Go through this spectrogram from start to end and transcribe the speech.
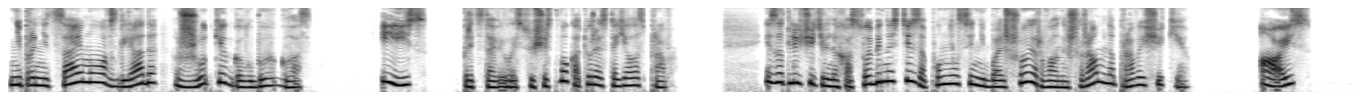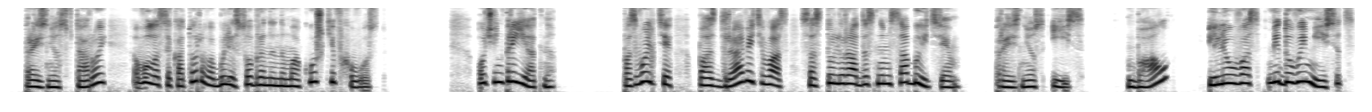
непроницаемого взгляда жутких голубых глаз. «Ис», — представилось существо, которое стояло справа. Из отличительных особенностей запомнился небольшой рваный шрам на правой щеке. «Айс», — произнес второй, волосы которого были собраны на макушке в хвост. «Очень приятно. Позвольте поздравить вас со столь радостным событием», — произнес Ис. «Бал? Или у вас медовый месяц?»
